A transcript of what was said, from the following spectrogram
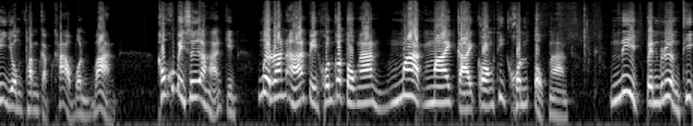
นิยมทำกับข้าวบนบ้าน เขาก็ไปซื้ออาหารกิน เมื่อร้านอาหารปิดคนก็ตกงาน มากมายก่ายกองที่คนตกงาน นี่เป็นเรื่องที่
